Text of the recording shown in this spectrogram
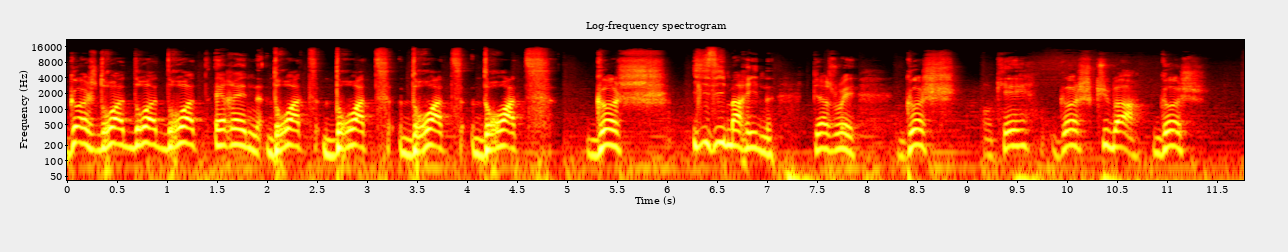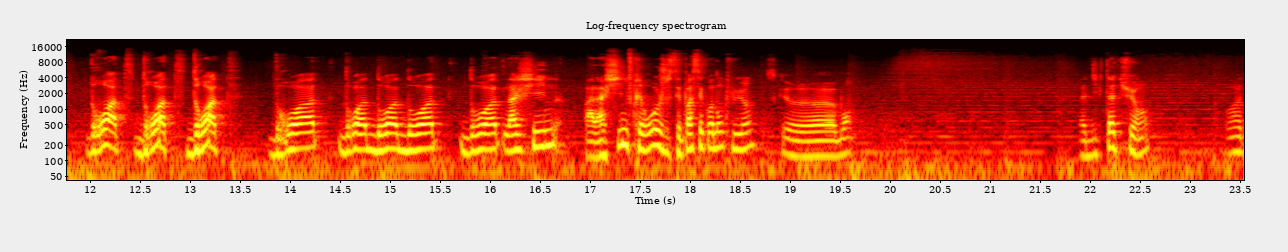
Gauche, droite, droite, droite, RN, droite, droite, droite, droite, gauche, easy marine. Bien joué. Gauche, ok. Gauche, Cuba, gauche, droite, droite, droite, droite, droite, droite, droite, droite, la Chine, ah, la Chine, frérot, je sais pas c'est quoi non plus. Hein, parce que, euh, bon. La dictature. Hein. Droite,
